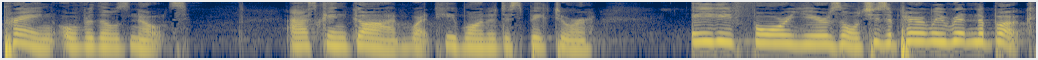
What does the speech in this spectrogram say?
praying over those notes, asking God what he wanted to speak to her. 84 years old. She's apparently written a book.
